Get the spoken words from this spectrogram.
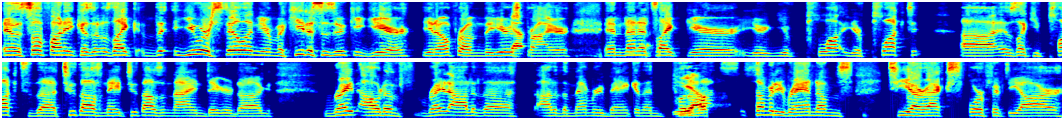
it was so funny because it was like the, you were still in your Makita Suzuki gear, you know, from the years yep. prior, and then it's like you're you're you pluck you're plucked. Uh, it was like you plucked the 2008 2009 Digger Dog right out of right out of the out of the memory bank and then put yep. somebody random's TRX 450R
